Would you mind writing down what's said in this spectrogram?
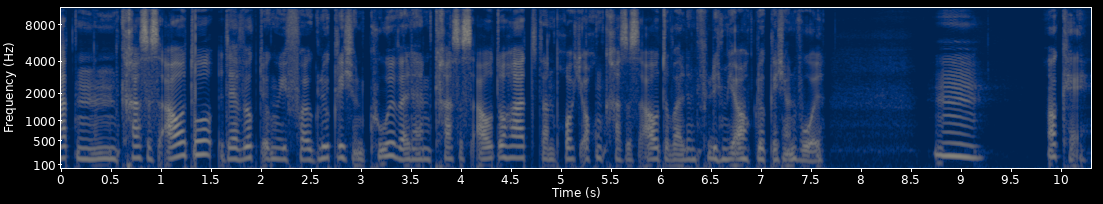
hat ein krasses Auto, der wirkt irgendwie voll glücklich und cool, weil der ein krasses Auto hat, dann brauche ich auch ein krasses Auto, weil dann fühle ich mich auch glücklich und wohl. Hm, okay,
